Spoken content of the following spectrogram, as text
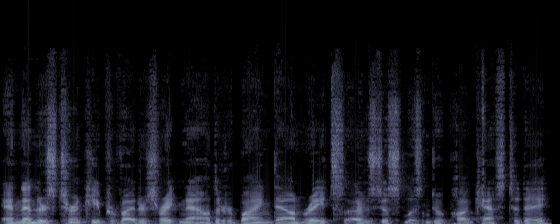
And then there's turnkey providers right now that are buying down rates. I was just listening to a podcast today,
